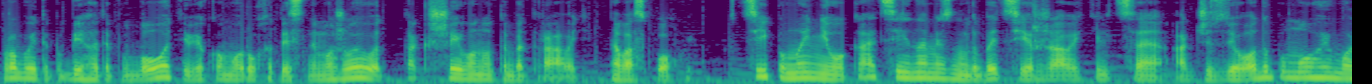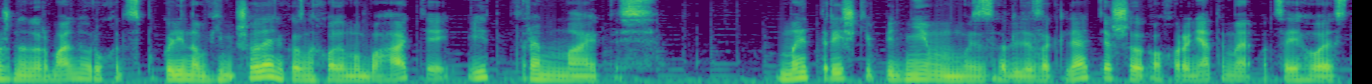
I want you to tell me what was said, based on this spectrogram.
Пробуйте побігати по болоті, в якому рухатись неможливо, так ще й воно тебе травить. На вас похуй. В цій поминній локації нам і знадобиться і ржаве кільце, адже з його допомогою можна нормально рухатись по коліна в гім. Швиденько знаходимо багаття і тримайтесь. Ми трішки піднімемось задля закляття, що охоронятиме оцей глист.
